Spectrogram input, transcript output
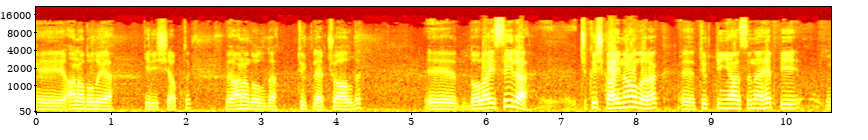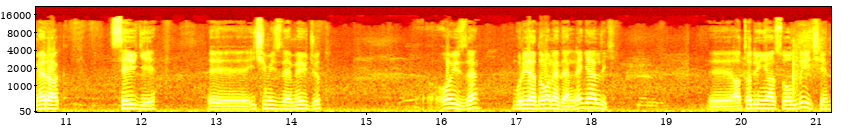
e, Anadolu'ya giriş yaptık ve Anadolu'da Türkler çoğaldı. E, dolayısıyla çıkış kaynağı olarak e, Türk dünyasına hep bir merak, sevgi e, içimizde mevcut. O yüzden buraya da o nedenle geldik. E, ata dünyası olduğu için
